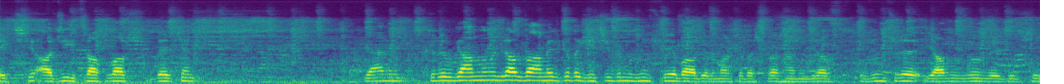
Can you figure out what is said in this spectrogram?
ekşi acı itiraflar derken yani kırılganlığımı biraz da Amerika'da geçirdiğim uzun süreye bağlıyorum arkadaşlar. Hani biraz uzun süre yalnızlığın verdiği bir şey.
